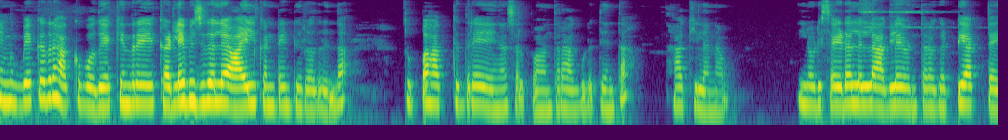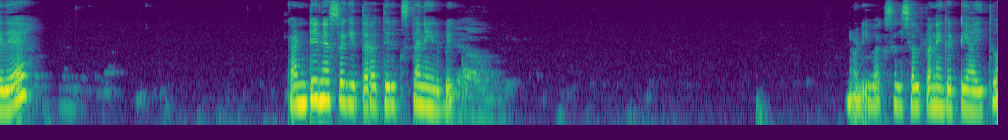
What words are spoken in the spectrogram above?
ನಿಮಗೆ ಬೇಕಾದರೆ ಹಾಕ್ಕೋಬೋದು ಯಾಕೆಂದರೆ ಕಡಲೆ ಬೀಜದಲ್ಲೇ ಆಯಿಲ್ ಕಂಟೆಂಟ್ ಇರೋದ್ರಿಂದ ತುಪ್ಪ ಹಾಕಿದ್ರೆ ಏನೋ ಸ್ವಲ್ಪ ಒಂಥರ ಆಗಿಬಿಡುತ್ತೆ ಅಂತ ಹಾಕಿಲ್ಲ ನಾವು. ಇಲ್ಲಿ ನೋಡಿ, ಸೈಡಲ್ಲೆಲ್ಲ ಆಗಲೇ ಒಂಥರ ಗಟ್ಟಿ ಆಗ್ತಾ ಇದೆ. ಕಂಟಿನ್ಯೂಸ್ ಆಗಿ ಈ ಥರ ತಿರುಗಿಸ್ತಾನೆ ಇರಬೇಕು. ನೋಡಿ, ಇವಾಗ ಸ್ವಲ್ಪ ಸ್ವಲ್ಪನೇ ಗಟ್ಟಿ ಆಯಿತು.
